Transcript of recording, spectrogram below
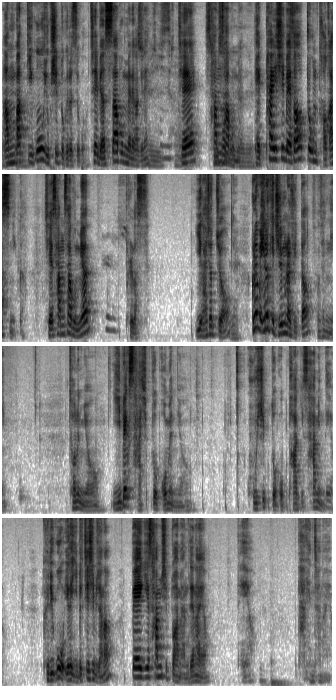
안 바뀌고 60도 그려 쓰고. 제 몇 사분면에 가기네? 제 3, 4분면. 180에서 조금 더 갔으니까. 제 3, 4분면 플러스. 플러스. 이해 가셨죠? 네. 그러면 이렇게 질문할 수 있다. 선생님. 저는요. 240도 보면요. 90도 곱하기 3인데요. 그리고 얘가 270이잖아. 빼기 30도 하면 안 되나요? 돼요. 다 괜찮아요.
